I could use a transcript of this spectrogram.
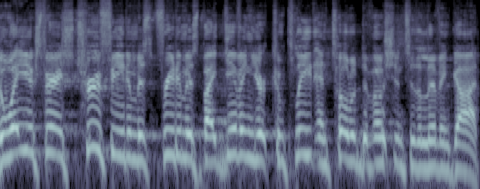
The way you experience true freedom is, freedom is by giving your complete and total devotion to the living God.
